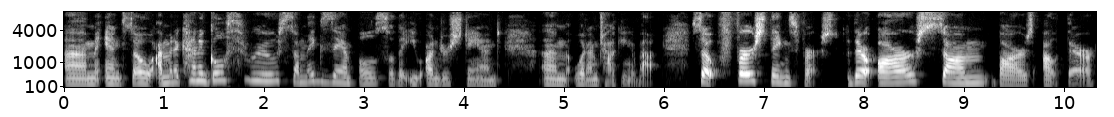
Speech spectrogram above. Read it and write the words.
Um, and so, I'm going to kind of go through some examples so that you understand um, what I'm talking about. So, first things first, there are some bars out there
